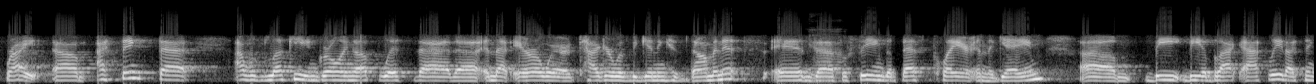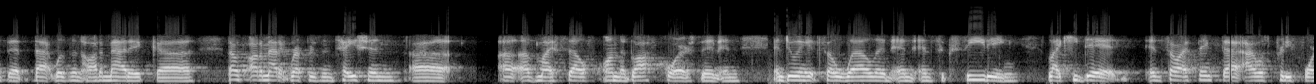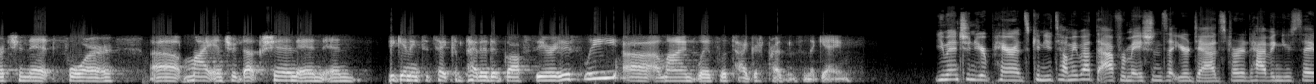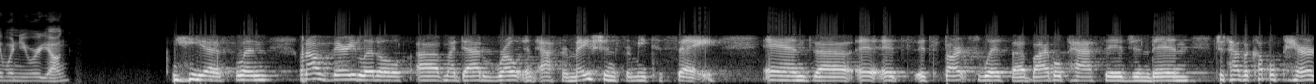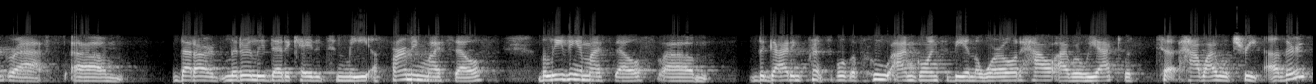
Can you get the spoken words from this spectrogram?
Right. Um, I think that I was lucky in growing up with that uh, in that era where Tiger was beginning his dominance, and uh, yeah. uh, so seeing the best player in the game um, be be a black athlete, I think that that was an automatic uh, that was automatic representation. Uh, uh, of myself on the golf course and, and, and doing it so well and, and, and succeeding like he did. And so I think that I was pretty fortunate for uh, my introduction and, and beginning to take competitive golf seriously, uh, aligned with, with Tiger's presence in the game. You mentioned your parents. Can you tell me about the affirmations that your dad started having you say when you were young? Yes, when when I was very little, uh, my dad wrote an affirmation for me to say, and uh, it, it starts with a Bible passage and then just has a couple paragraphs um, that are literally dedicated to me affirming myself, believing in myself, um, the guiding principles of who I'm going to be in the world, how I will react with to how I will treat others.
